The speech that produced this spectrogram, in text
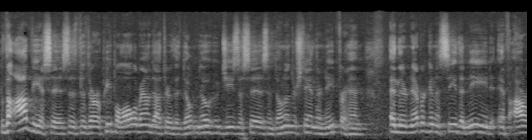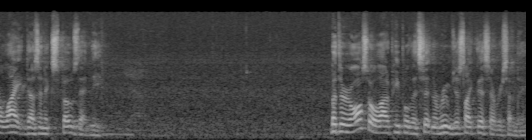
But the obvious is, is that there are people all around out there that don't know who Jesus is and don't understand their need for him, and they're never going to see the need if our light doesn't expose that need. But there are also a lot of people that sit in a room just like this every Sunday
